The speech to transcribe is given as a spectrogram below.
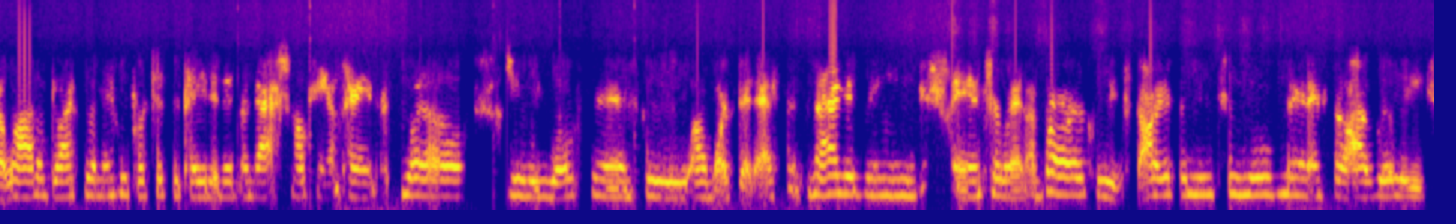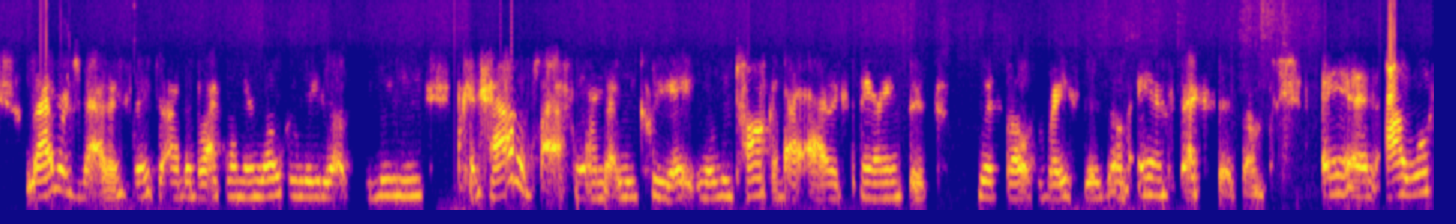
a lot of Black women who participated in the national campaign as well. Julee Wilson, who um, worked at Essence Magazine, and Tarana Burke, who started the Me Too movement. And so I really leveraged that and said to other Black women locally, look, we can have a platform that we create where we talk about our experiences with both racism and sexism. And I will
